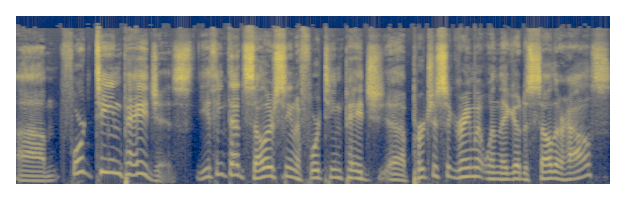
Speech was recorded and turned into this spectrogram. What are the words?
Um, 14 pages. You think that seller's seen a 14 page uh, purchase agreement when they go to sell their house?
